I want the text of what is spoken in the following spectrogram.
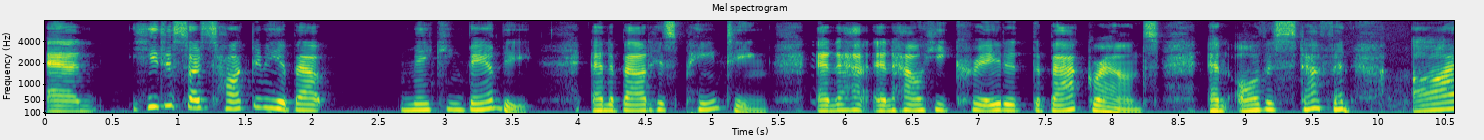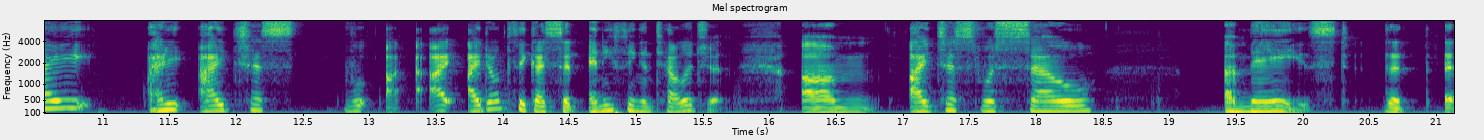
And he just starts talking to me about making Bambi and about his painting and ho- and how he created the backgrounds and all this stuff and I I I just well, I, I don't think I said anything intelligent. Um, I just was so amazed that uh,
